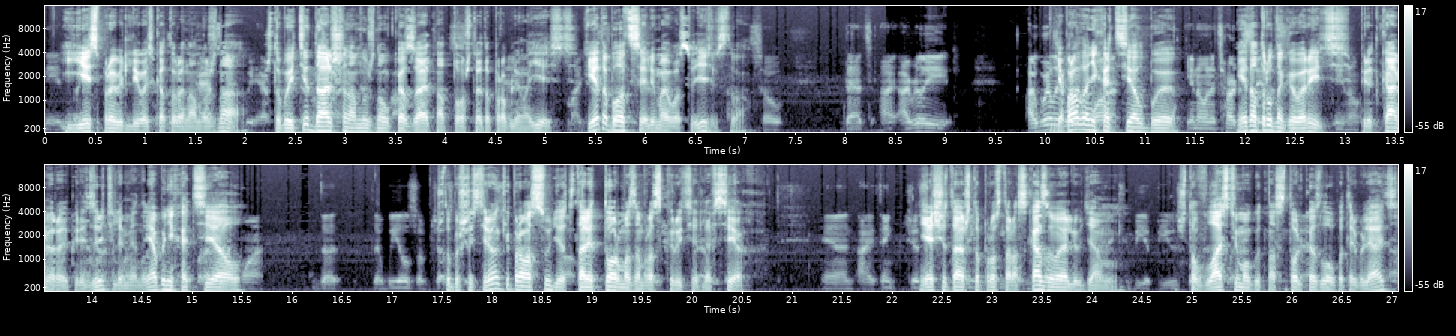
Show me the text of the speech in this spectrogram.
И есть справедливость, которая нам нужна. Чтобы идти дальше, нам нужно указать на то, что эта проблема есть. И это была цель моего свидетельства. Я правда не хотел бы, и это трудно говорить перед камерой, перед зрителями, но я бы не хотел чтобы шестеренки правосудия стали тормозом раскрытия для всех. Я считаю, что просто рассказывая людям, что властью могут настолько злоупотреблять,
